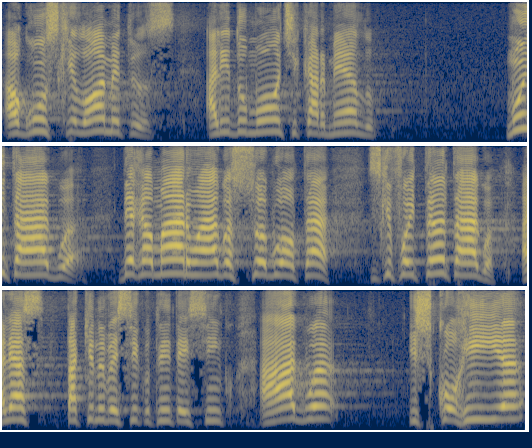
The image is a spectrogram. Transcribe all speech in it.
alguns quilômetros ali do Monte Carmelo. Muita água. derramaram a água sobre o altar. Diz que foi tanta água. Aliás, está aqui no versículo 35. A água escorria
